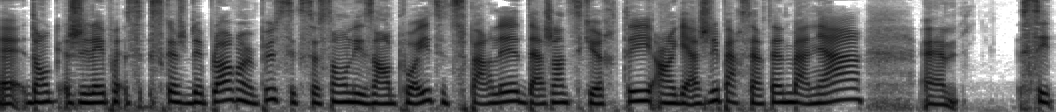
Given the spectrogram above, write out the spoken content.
Euh, donc ce que je déplore un peu, c'est que ce sont les employés. Tu, parlais d'agents de sécurité engagés par certaines bannières c'est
